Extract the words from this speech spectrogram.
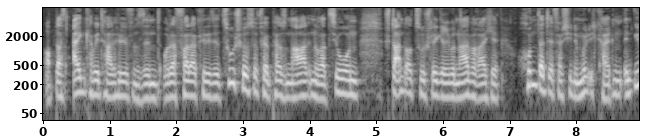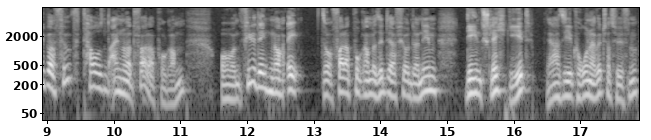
Ob das Eigenkapitalhilfen sind oder Förderkredite, Zuschüsse für Personal, Innovation, Standortzuschläge, Regionalbereiche hunderte verschiedene Möglichkeiten in über 5100 Förderprogrammen. Und viele denken noch, ey, so Förderprogramme sind ja für Unternehmen, denen es schlecht geht, ja, siehe Corona-Wirtschaftshilfen,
